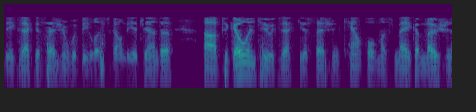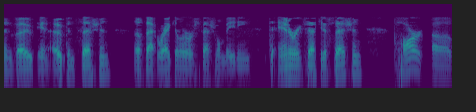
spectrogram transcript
the executive session would be listed on the agenda. Uh, to go into executive session, council must make a motion and vote in open session of that regular or special meeting to enter executive session part of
